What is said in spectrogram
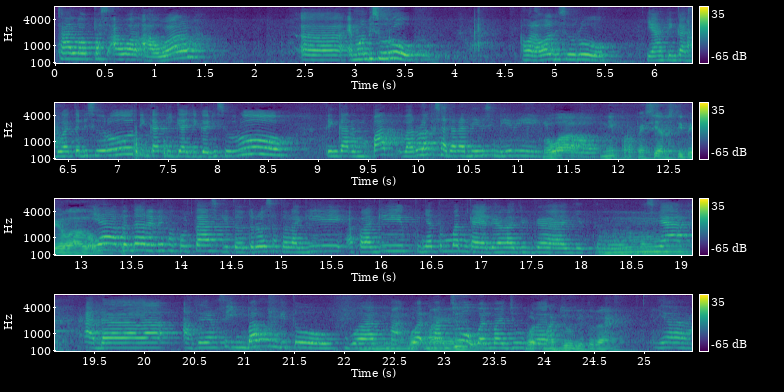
kalau pas awal-awal eh, emang disuruh. Awal-awal disuruh. Yang tingkat 2 itu disuruh, tingkat 3 juga disuruh. tingkat 4 barulah kesadaran diri sendiri gitu. bahwa ini profesi harus dibela loh Ya benar ini fakultas gitu. Terus satu lagi apalagi punya teman kayak Dela juga gitu. Hmm. Maksudnya ada ada yang seimbang gitu buat Hmm, ma- buat, main. maju, buat maju, buat maju gitu kan Ya,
